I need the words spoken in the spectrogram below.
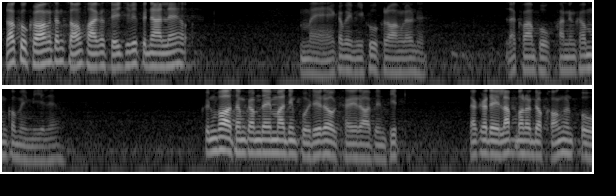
เพราะคู่ครองทั้งสองฝ่ายก็เสียชีวิตไปนานแล้วแหมก็ไม่มีคู่ครองแล้วเนี่ยและความผูกพันของเขาก็ไม่มีแล้ว คุณพ่อทำกรรมใดมาจึงป่วยด้วยโรคไทรอยด์เป็นพิษ แล้วก็ได้รับมรดกของเงินปู่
